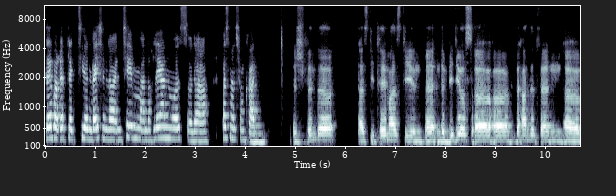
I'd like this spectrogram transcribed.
selber reflektieren, welche neuen Themen man noch lernen muss oder was man schon kann. Ich finde, dass die Themen, die in, äh, in den Videos äh, äh, behandelt werden, äh,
